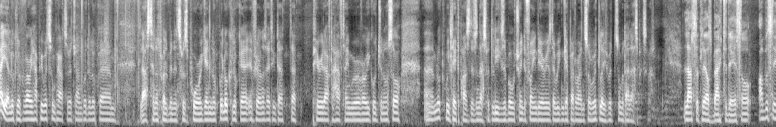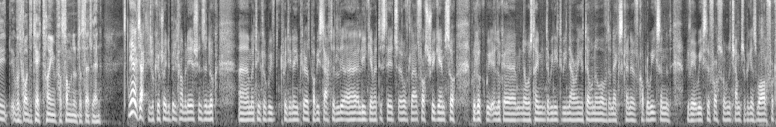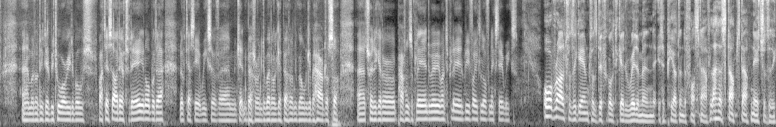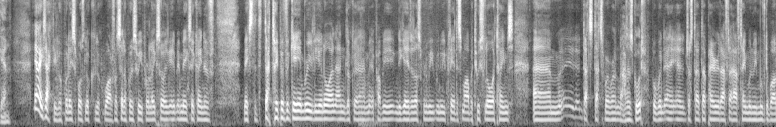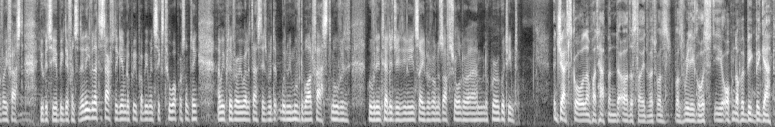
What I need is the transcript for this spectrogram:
Ah, yeah, look, look, very happy with some parts of it, John. But look, um, last ten or twelve minutes was poor again. Look, but look, look. Uh, in fairness, I think that that period after half time we were very good, you know. So, um, look, we'll take the positives, and that's what the league's about, trying to find areas that we can get better on. So we're delighted with some of that aspects of it. Lots of players back today, so obviously it was going to take time for some of them to settle in. Yeah, exactly. Look, you're trying to build combinations, and look, um, I think look we've 29 players probably started uh, a league game at this stage over the last first three games. So, but look, we look um, now it's time that we need to be narrowing it down now over the next kind of couple of weeks, and we've eight weeks to the first round of the championship against Waterford. Um, I don't think they'll be too worried about what they saw there today, you know. But uh, look, that's eight weeks of um, getting better, and the weather will get better, and the ground will get harder. So, uh, trying to get our patterns of play in the way we want to play will be vital over the next eight weeks. Overall, it was a game it was difficult to get rhythm, and it appeared in the first half. A lot of stop-start nature to the game. Yeah, exactly. Look, but I suppose look, look, Waterford set up with a sweeper, like so, it, it makes it kind of makes the, that type of a game really, you know. And, and look, um, it probably negated us when we when we played a small but too slow at times. Um, that's that's where we're not as good. But when uh, just at that period after half time when we moved the ball very fast, you could see a big difference. And then even at the start of the game, look, we probably went six two up or something, and we played very well at that stage. But when we moved the ball fast, move it, move it intelligently inside with runners off shoulder, um, look, we're a good team. Jack's goal and what happened the other side of it was, was really good. He opened up a big, big gap.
